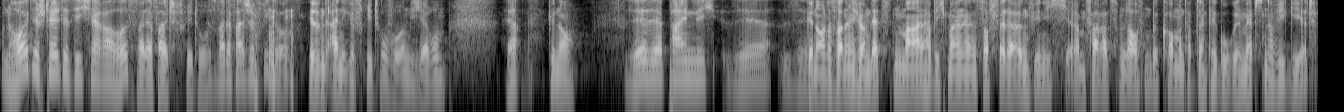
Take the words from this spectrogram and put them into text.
Und heute stellte sich heraus, Das war der falsche Friedhof. es war der falsche Friedhof. Hier sind einige Friedhofe um dich herum. Ja, genau. Sehr, sehr peinlich, sehr, sehr. Genau, das war nämlich beim letzten Mal, habe ich meine Software da irgendwie nicht am Fahrrad zum Laufen bekommen und habe dann per Google Maps navigiert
